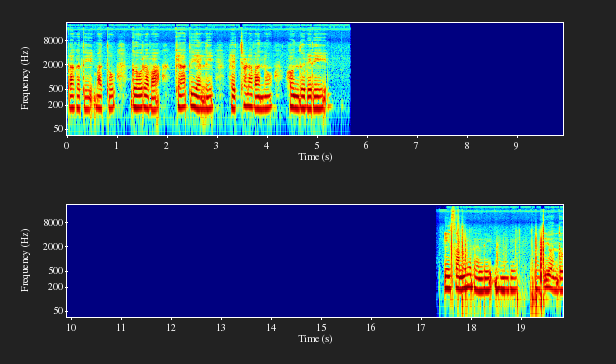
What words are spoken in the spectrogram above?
ಪ್ರಗತಿ ಮತ್ತು ಗೌರವ ಖ್ಯಾತಿಯಲ್ಲಿ ಹೆಚ್ಚಳವನ್ನು ಹೊಂದುವಿರಿ. ಈ ಸಮಯದಲ್ಲಿ ನಿಮಗೆ ಪ್ರತಿಯೊಂದು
